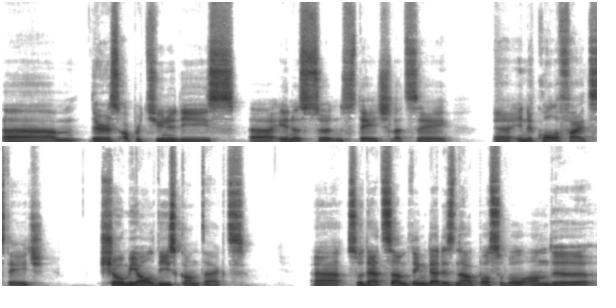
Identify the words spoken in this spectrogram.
um, there's opportunities uh, in a certain stage, let's say uh, in a qualified stage. Show me all these contacts. Uh, so that's something that is now possible on the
